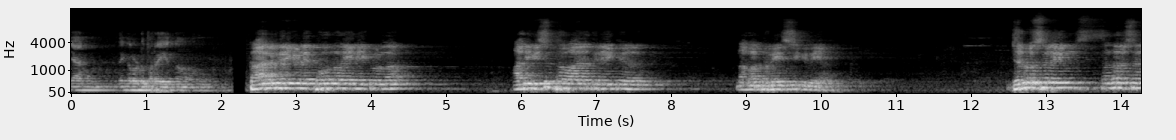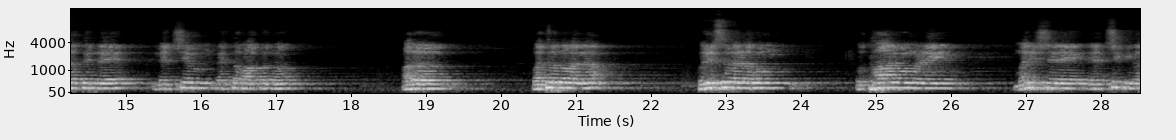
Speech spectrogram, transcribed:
ഞാൻ നിങ്ങളോട് പറയുന്നു. കാൽവരിയുടെ പൂർണതയിലേക്കുള്ള അതിവിശുദ്ധ വാരത്തിലേക്ക് നമ്മൾ പ്രവേശിക്കുകയാണ്. ജെറൂസലേം സന്ദർശനത്തിന്റെ ലക്ഷ്യം വ്യക്തമാക്കുന്ന. അത് മറ്റൊന്നുമല്ല കുരിശുമരണവും ഉത്ഥാനവും വഴി മനുഷ്യരെ രക്ഷിക്കുക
